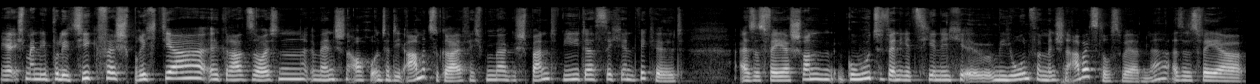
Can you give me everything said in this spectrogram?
Ja, ich meine, die Politik verspricht ja äh, gerade solchen Menschen auch unter die Arme zu greifen. Ich bin mal gespannt, wie das sich entwickelt. Also es wäre ja schon gut, wenn jetzt hier nicht äh, Millionen von Menschen arbeitslos werden. Ne? Also das wäre ja,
